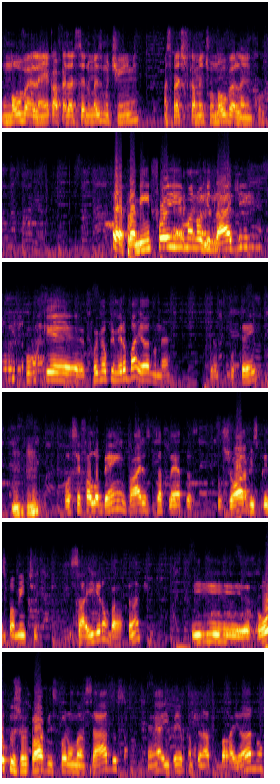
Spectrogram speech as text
um novo elenco, apesar de ser no mesmo time mas praticamente um novo elenco. É, para mim foi uma novidade porque foi meu primeiro baiano, né? Eu disputei. Uhum. Você falou bem, vários atletas, os jovens principalmente, saíram bastante e outros jovens foram lançados, né? Aí veio o Campeonato Baiano,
